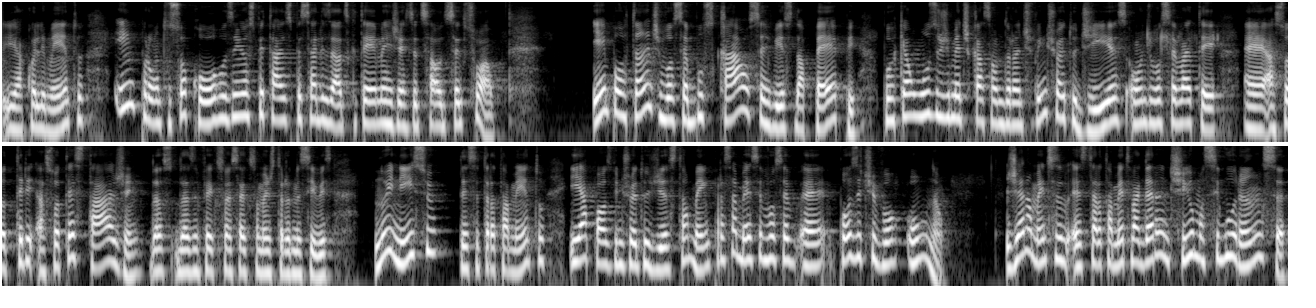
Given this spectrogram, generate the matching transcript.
e Acolhimento, em pronto socorros em hospitais especializados que têm emergência de saúde sexual. E é importante você buscar o serviço da PEP, porque é um uso de medicação durante 28 dias, onde você vai ter é, a, sua a sua testagem das, das infecções sexualmente transmissíveis no início desse tratamento e após 28 dias também, para saber se você é, positivou ou não. Geralmente, esse tratamento vai garantir uma segurança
